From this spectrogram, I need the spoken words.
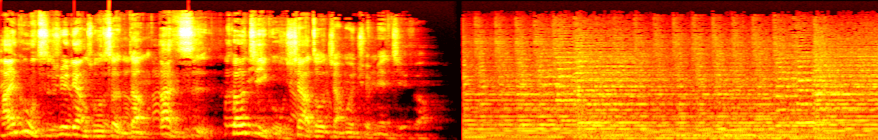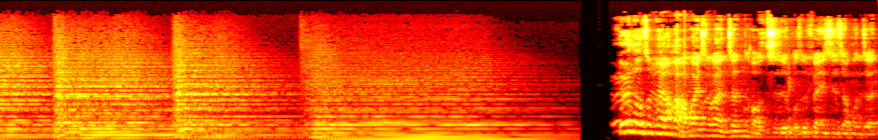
台股持续量缩震荡，但是科技股下周将会全面解放。各位投资朋友好，欢迎收看《真投资》，我是分析师钟文真。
